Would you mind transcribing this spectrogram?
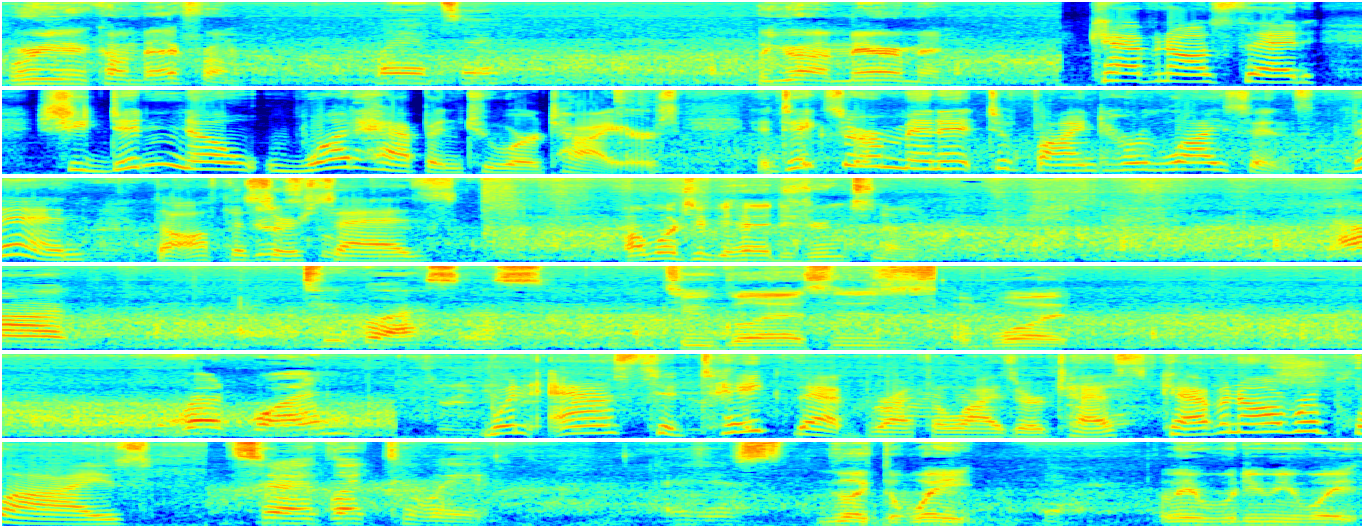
Where are you coming back from? Lansing. Well, you're on Merriman. Cavanagh said she didn't know what happened to her tires. It takes her a minute to find her license. Then the officer says, How much have you had to drink tonight? Uh, two glasses. Two glasses of what? Red wine. when asked to take that breathalyzer test, Cavanagh replies, So I'd like to wait. I just. You like to wait? Yeah. Wait, what do you mean wait?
